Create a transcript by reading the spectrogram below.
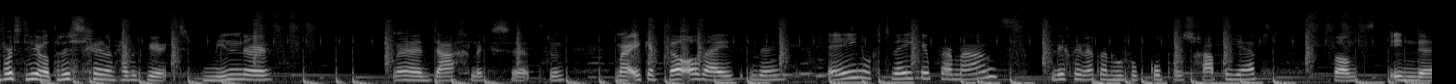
wordt het weer wat rustiger. Dan heb ik weer iets minder uh, dagelijks uh, te doen. Maar ik heb wel altijd, ik denk, één of twee keer per maand. Het ligt er net aan hoeveel koppels schapen je hebt. Want in de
